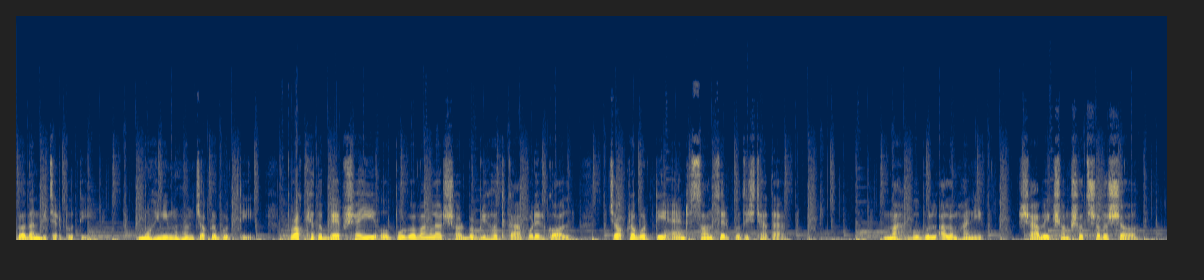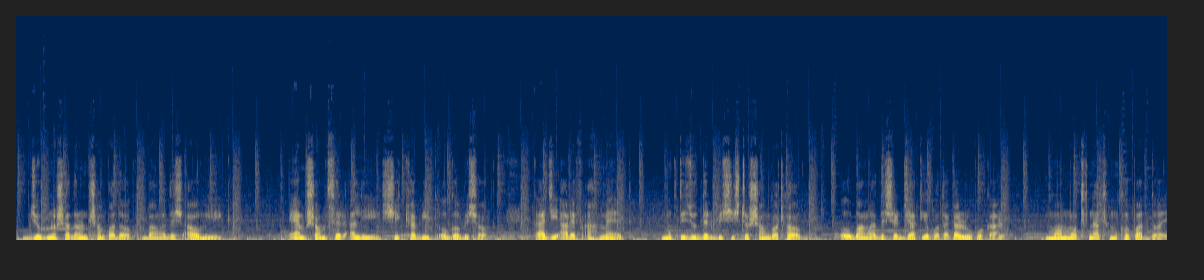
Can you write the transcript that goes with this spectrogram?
প্রধান বিচারপতি মোহিনীমোহন চক্রবর্তী, প্রখ্যাত ব্যবসায়ী ও পূর্ব বাংলার সর্ববৃহৎ কাপড়ের কল চক্রবর্তী অ্যান্ড সন্সের প্রতিষ্ঠাতা মাহবুবুল আলম হানিফ, সাবেক সংসদ সদস্য, যুগ্ম সাধারণ সম্পাদক, বাংলাদেশ আওয়ামী লীগ এম শমসের আলী, শিক্ষাবিদ ও গবেষক কাজী আরেফ আহমেদ মুক্তিযুদ্ধের বিশিষ্ট সংগঠক ও বাংলাদেশের জাতীয় পতাকার রূপকার মম্মথনাথ মুখোপাধ্যায়,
